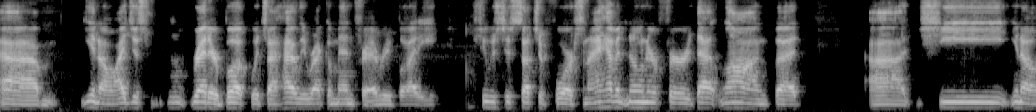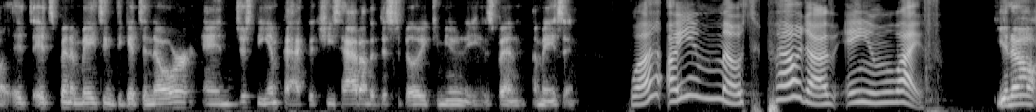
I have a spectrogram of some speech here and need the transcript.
Um, you know, I just read her book, which I highly recommend for everybody. she was just such a force. And I haven't known her for that long, but uh, she, you know, it, it's been amazing to get to know her, and just the impact that she's had on the disability community has been amazing. What are you most proud of in your life? You know,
